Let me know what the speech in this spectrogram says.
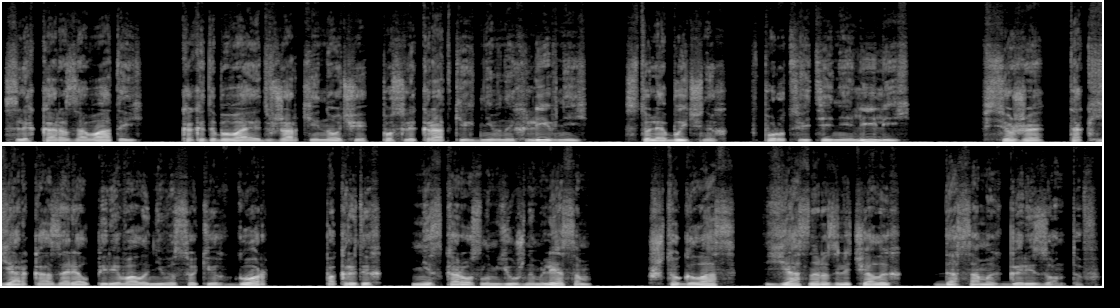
слегка розоватый, как это бывает в жаркие ночи после кратких дневных ливней, столь обычных в пору цветения лилий, все же так ярко озарял перевалы невысоких гор, покрытых низкорослым южным лесом, что глаз ясно различал их до самых горизонтов.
